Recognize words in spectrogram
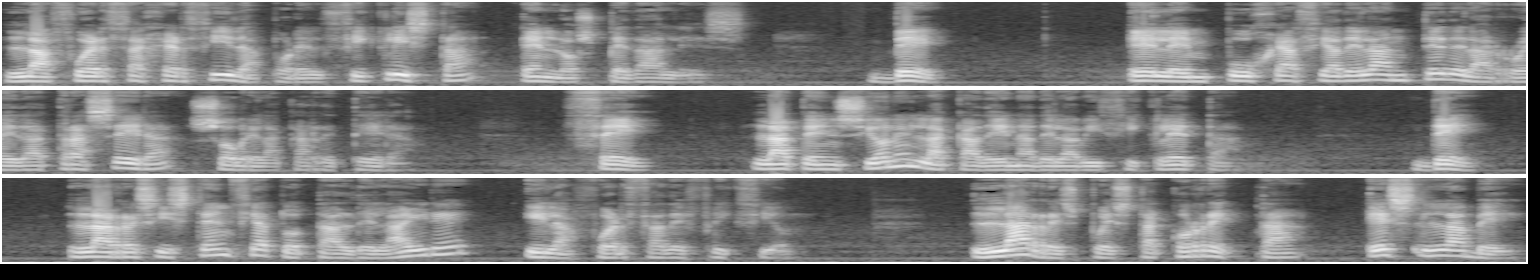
La fuerza ejercida por el ciclista en los pedales. B el empuje hacia adelante de la rueda trasera sobre la carretera. C. La tensión en la cadena de la bicicleta. D. La resistencia total del aire y la fuerza de fricción. La respuesta correcta es la B,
